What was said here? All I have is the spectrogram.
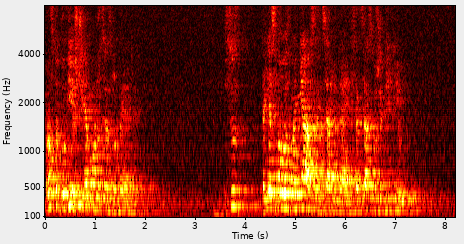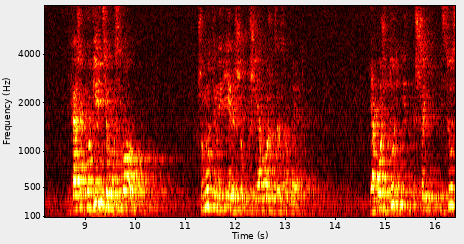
Просто повір, що я можу це зробити. Ісус дає слово знання в серця людей, в серця служителів. І каже, повір цьому слову. Чому ти не віриш, що, що я можу це зробити? Я можу тут, що Ісус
